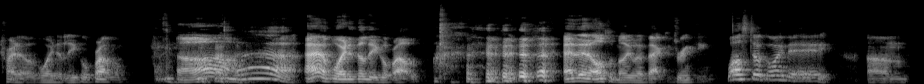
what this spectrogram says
try to avoid a legal problem. Oh. I avoided the legal problem, and then ultimately went back to drinking while still going to AA. Um,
